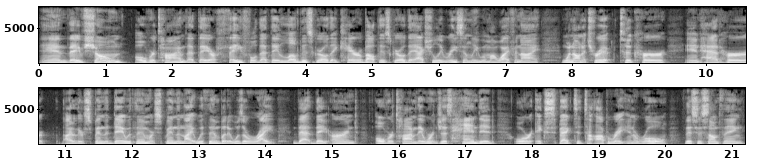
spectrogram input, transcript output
And they've shown over time that they are faithful, that they love this girl, they care about this girl. They actually recently, when my wife and I went on a trip, took her and had her either spend the day with them or spend the night with them, but it was a right that they earned over time. They weren't just handed or expected to operate in a role. This is something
